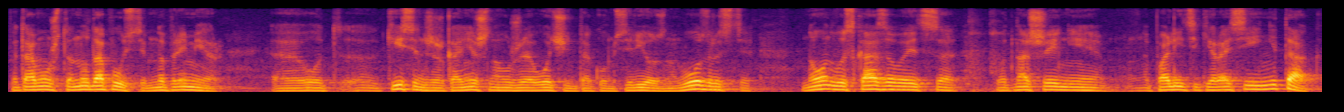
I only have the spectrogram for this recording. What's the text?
Потому что, ну, допустим, например, э, вот э, Киссинджер, конечно, уже в очень таком серьезном возрасте, но он высказывается в отношении политики России не так,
